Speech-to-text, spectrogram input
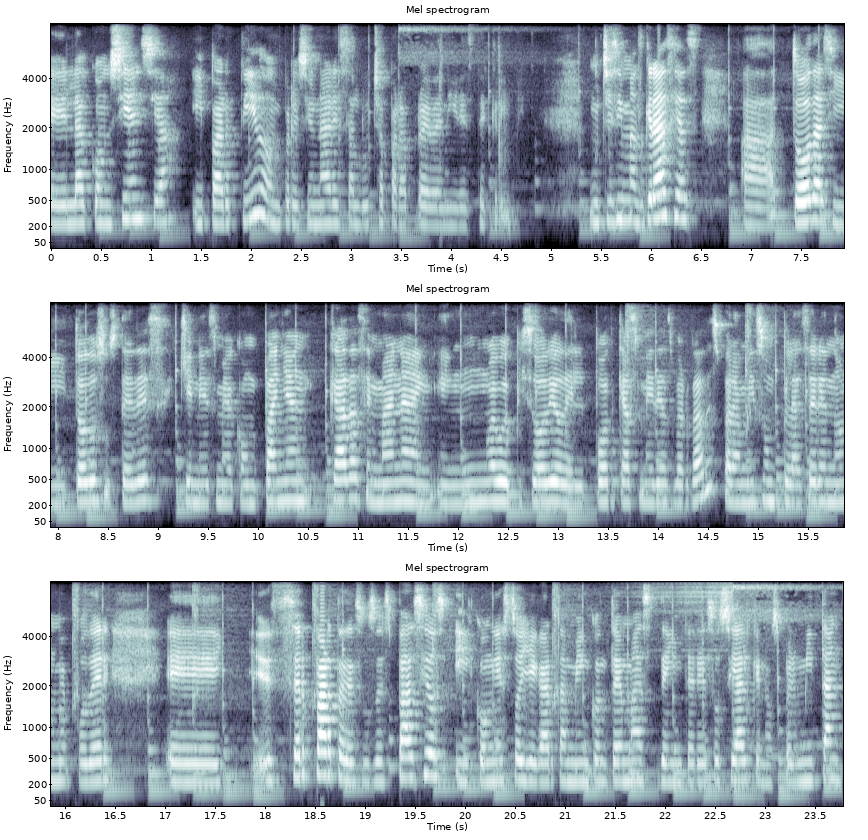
eh, la conciencia y partido en presionar esa lucha para prevenir este crimen. Muchísimas gracias a todas y todos ustedes quienes me acompañan cada semana en, un nuevo episodio del podcast Medias Verdades. Para mí es un placer enorme poder eh, ser parte de sus espacios y con esto llegar también con temas de interés social que nos permitan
